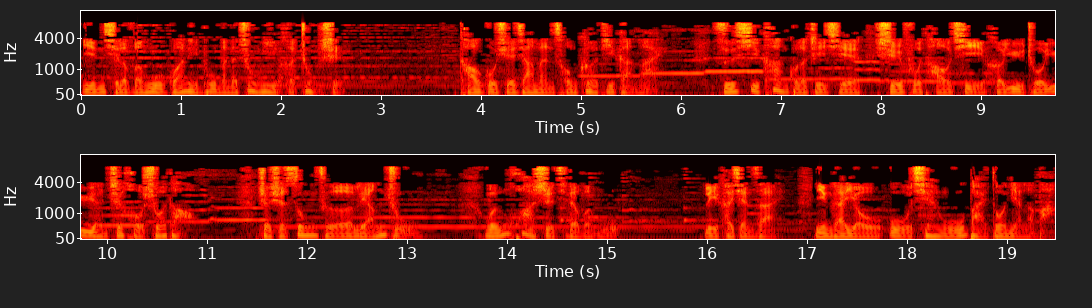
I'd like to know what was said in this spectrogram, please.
引起了文物管理部门的注意和重视。考古学家们从各地赶来，仔细看过了这些石斧陶器和玉镯玉苑之后，说道。这是松泽良渚文化时期的文物，离开现在应该有五千五百多年了吧？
